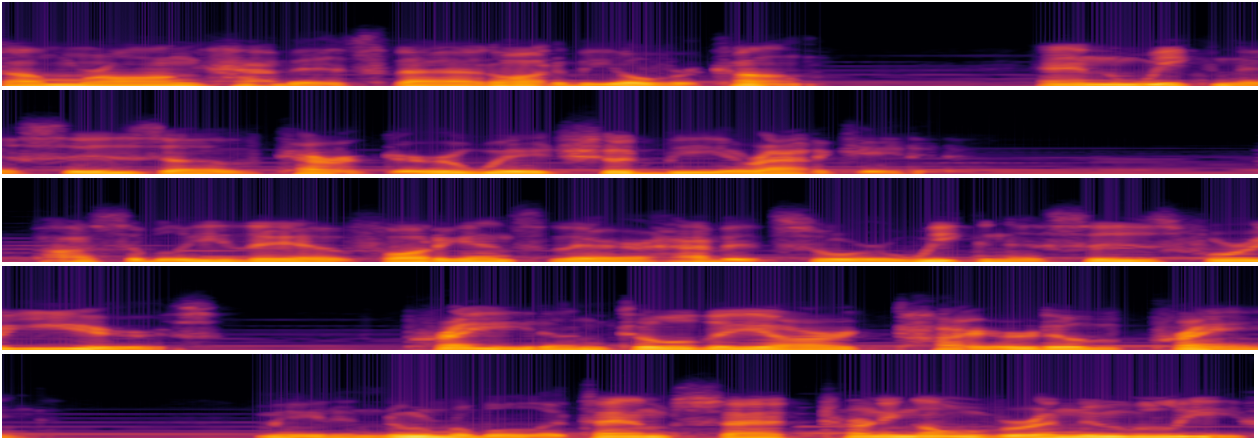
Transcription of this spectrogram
some wrong habits that ought to be overcome, and weaknesses of character which should be eradicated. Possibly they have fought against their habits or weaknesses for years, prayed until they are tired of praying, made innumerable attempts at turning over a new leaf,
